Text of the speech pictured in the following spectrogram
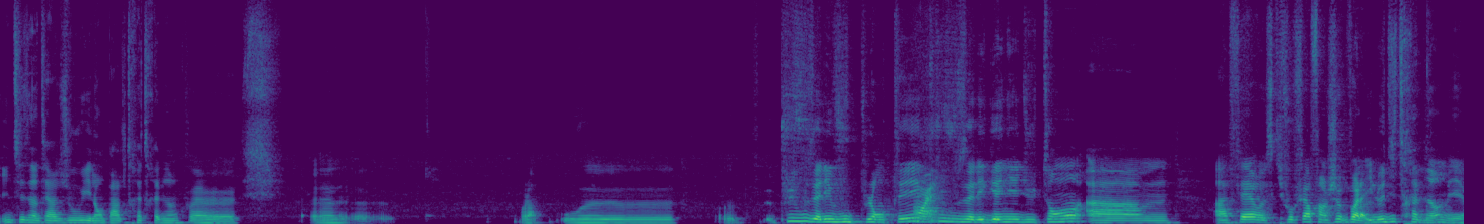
une de ses interviews, il en parle très très bien. Quoi. Euh, euh, voilà. Euh, plus vous allez vous planter, plus vous allez gagner du temps à, à faire ce qu'il faut faire. Enfin, je, voilà, il le dit très bien, mais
